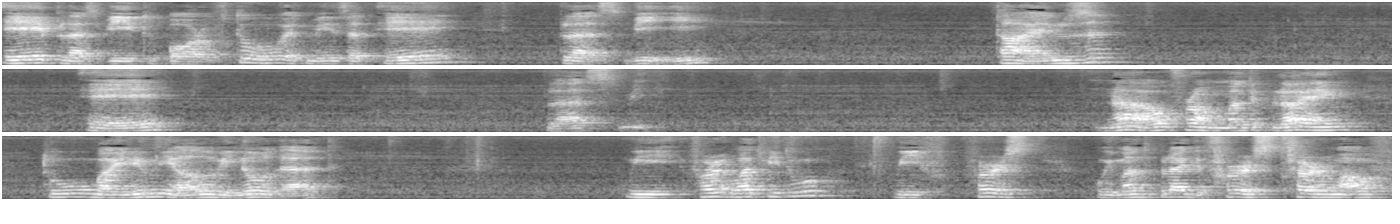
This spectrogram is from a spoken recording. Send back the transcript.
a plus b to power of 2 it means that a plus b times a plus b. Now from multiplying two binomial we know that we for what we do? We first we multiply the first term of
